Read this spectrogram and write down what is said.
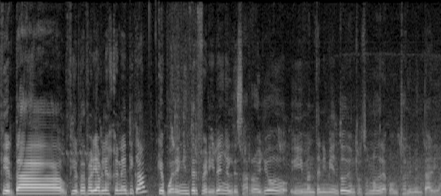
cierta, ciertas variables genéticas que pueden interferir en el desarrollo y mantenimiento de un trastorno de la conducta alimentaria.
